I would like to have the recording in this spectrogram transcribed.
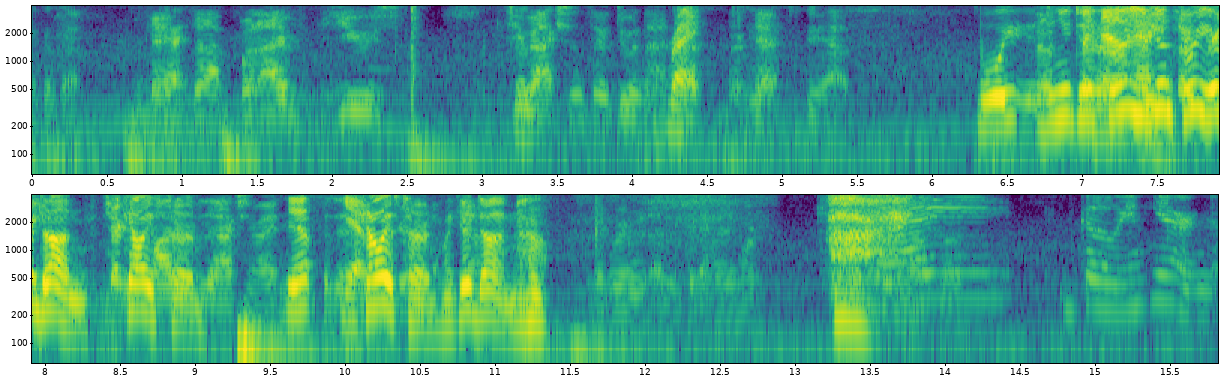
That comes out. Okay, Okay. uh, but I've used two actions They're doing that. Right. huh? Okay. Yes, you have. Well, you, didn't you do But three? You did Sorry, three. You're done. It's Kelly's the pod is turn. action, right? Yep. Yes, it is. It's Kelly's Okay. turn. Like you're Yeah. done. Okay, wait a minute, I don't think I have anymore. I go in here or no?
